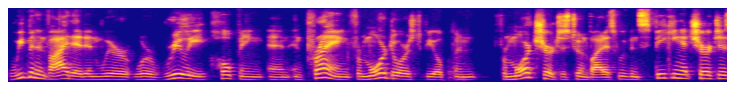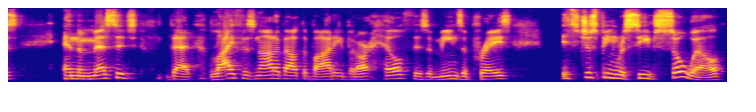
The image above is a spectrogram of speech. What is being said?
we've been invited, and we're we're really hoping and, and praying for more doors to be open, for more churches to invite us. We've been speaking at churches. And the message that life is not about the body, but our health is a means of praise, it's just being received so well.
